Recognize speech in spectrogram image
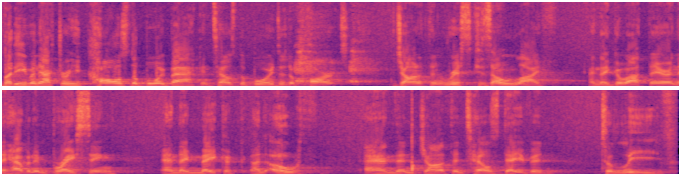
But even after he calls the boy back and tells the boy to depart, Jonathan risks his own life, and they go out there and they have an embracing and they make a, an oath. And then Jonathan tells David to leave,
